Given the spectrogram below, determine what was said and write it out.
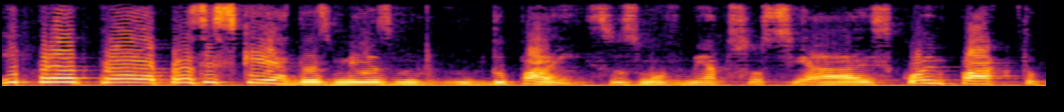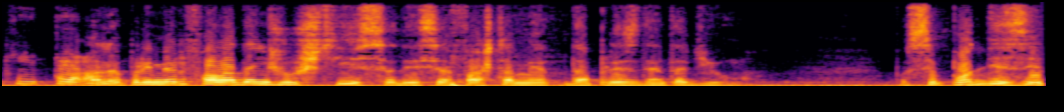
e para as esquerdas mesmo do país, os movimentos sociais? Qual o impacto que terá? Olha, primeiro falar da injustiça desse afastamento da presidenta Dilma. Você pode dizer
